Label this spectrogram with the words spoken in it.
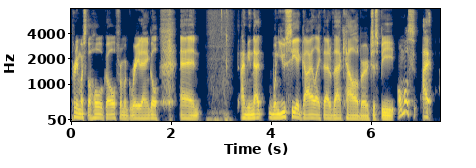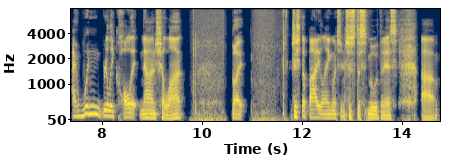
pretty much the whole goal from a great angle, and. I mean that when you see a guy like that of that caliber just be almost I I wouldn't really call it nonchalant, but just the body language and just the smoothness um,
